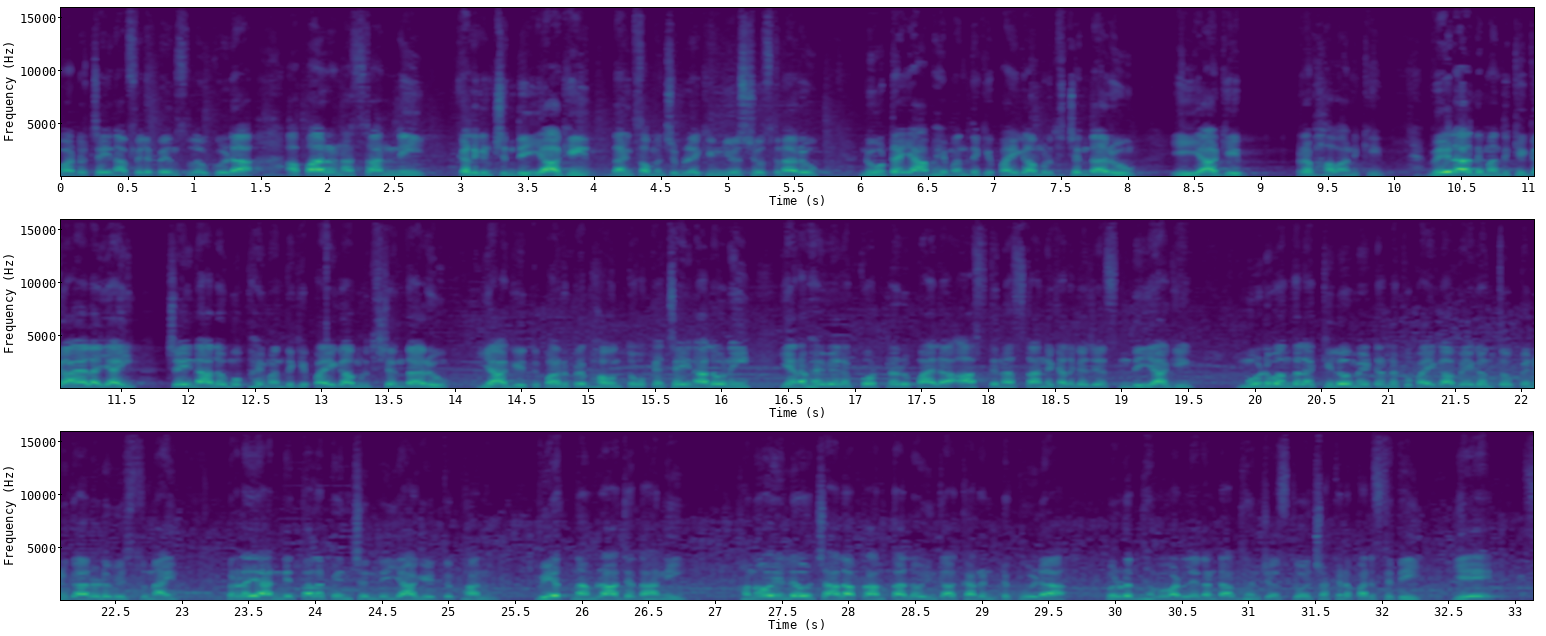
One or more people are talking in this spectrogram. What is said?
పాటు చైనా ఫిలిపీన్స్లో కూడా అపార నష్టాన్ని కలిగించింది యాగి. దానికి సంబంధించి బ్రేకింగ్ న్యూస్ చూస్తున్నారు. నూట యాభై మందికి పైగా మృతి చెందారు ఈ యాగి ప్రభావానికి. వేలాది మందికి గాయాలయ్యాయి. చైనాలో ముప్పై మందికి పైగా మృతి చెందారు యాగి తుపాను ప్రభావంతో. ఒక చైనాలోని ఎనభై వేల కోట్ల రూపాయల ఆస్తి నష్టాన్ని కలగజేసింది యాగి. మూడు వందల కిలోమీటర్లకు పైగా వేగంతో పెనుగాలులు వీస్తున్నాయి. ప్రళయాన్ని తలపించింది యాగి తుఫాను. వియత్నాం రాజధాని హనోయిలో చాలా ప్రాంతాల్లో ఇంకా కరెంటు కూడా పునరుద్ధరించబడలేదంటే అర్థం చేసుకోవచ్చు అక్కడ పరిస్థితి ఏ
